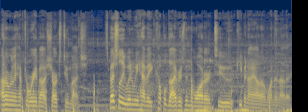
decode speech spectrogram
I don't really have to worry about sharks too much, especially when we have a couple divers in the water to keep an eye out on one another.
